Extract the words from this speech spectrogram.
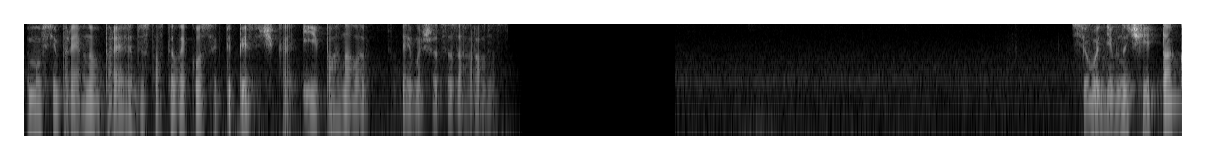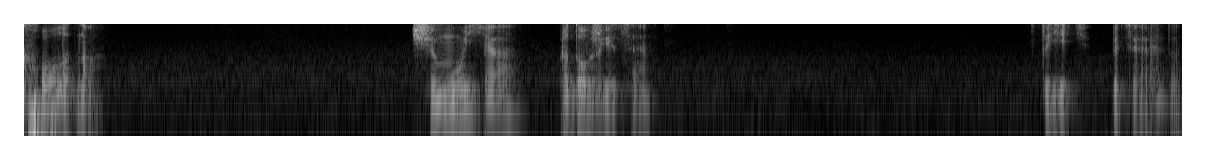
Тому всім приємного перегляду, ставте лайкосик, підписочка і погнали. Подивимось, що це за гра в нас. Сьогодні вночі так холодно. Чому я продовжую це? Стоїть при цигарету.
